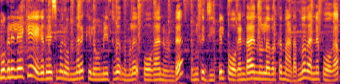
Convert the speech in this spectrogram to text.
മുകളിലേക്ക് ഏകദേശം ഒരു ഒന്നര കിലോമീറ്റർ നമ്മൾ പോകാനുണ്ട്. നമുക്ക് ജീപ്പിൽ പോകണ്ട എന്നുള്ളവർക്ക് നടന്ന് തന്നെ പോകാം.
